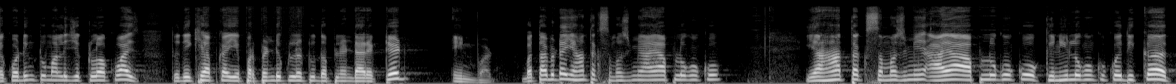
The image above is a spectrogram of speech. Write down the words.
अकॉर्डिंग टू मान लीजिए क्लॉकवाइज तो देखिए आपका ये perpendicular to the plane directed inward बता बेटा, यहाँ तक समझ में आया आप लोगों को? यहाँ तक समझ में आया आप लोगों को? किन्हीं लोगों को कोई दिक्कत?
